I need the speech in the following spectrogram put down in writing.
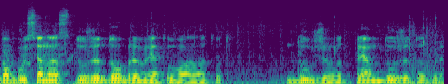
Бабуся нас дуже добре врятувала тут. Дуже, от прям дуже добре.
